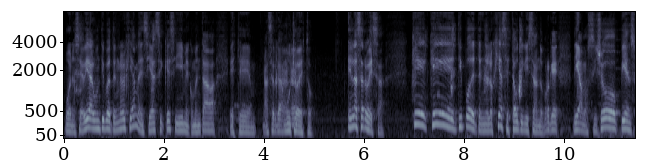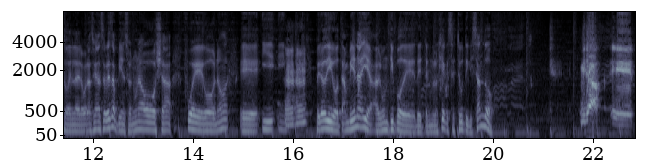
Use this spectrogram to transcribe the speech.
Bueno, si había algún tipo de tecnología, me decía sí que sí, me comentaba este, acerca mucho de esto. En la cerveza, ¿Qué, ¿Qué, tipo de tecnología se está utilizando? Porque, digamos, si yo pienso en la elaboración de cerveza, pienso en una olla, fuego, ¿no? Eh, y, Pero digo, ¿también hay algún tipo de, tecnología que se esté utilizando? Mirá, eh,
